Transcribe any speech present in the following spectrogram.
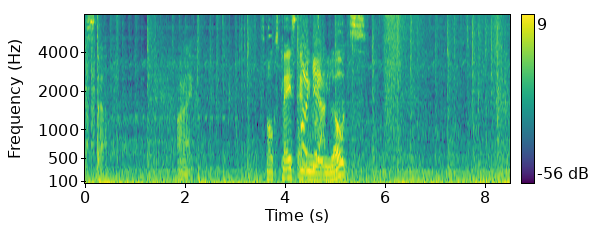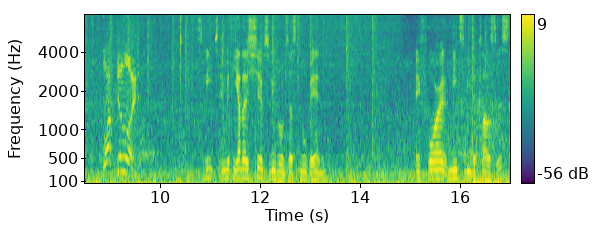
stuff. Alright. Smoke's placed and we will reload. Locked and loaded. Sweeps, and with the other SHIVs we will just move in. A4 needs to be the closest.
